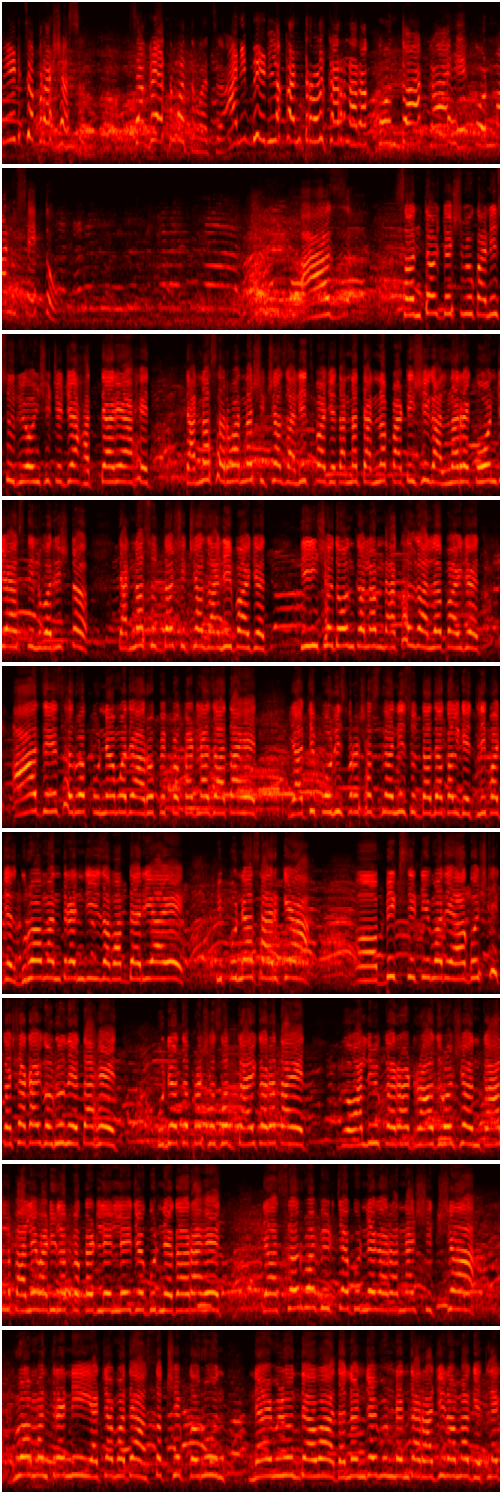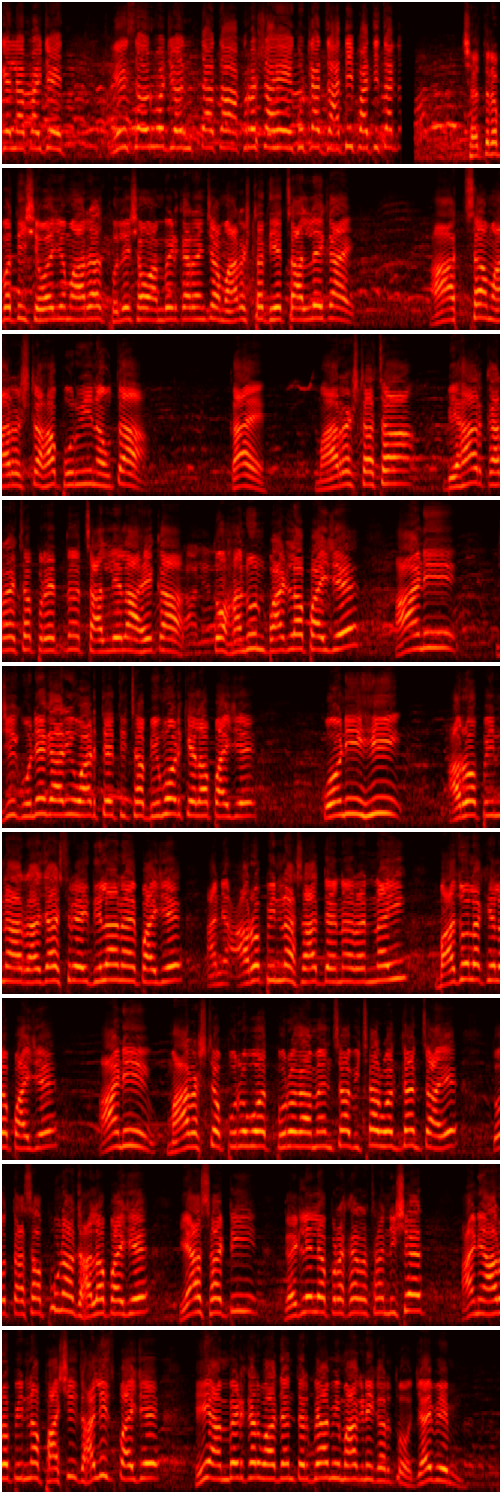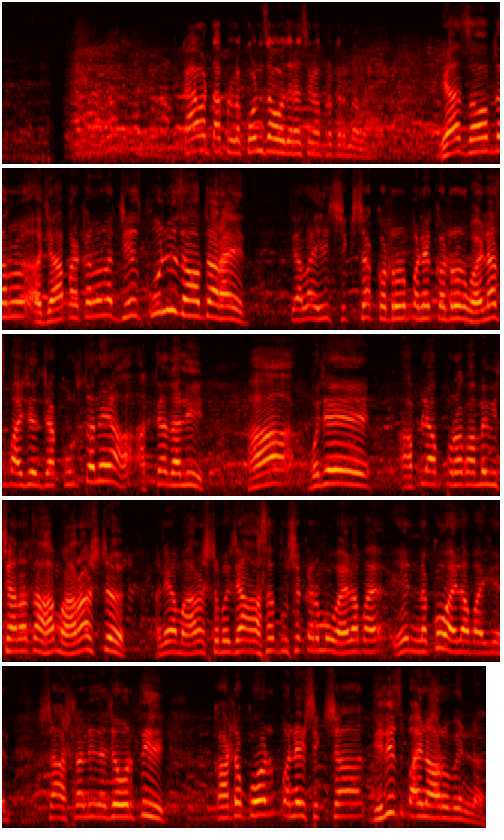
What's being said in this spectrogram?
बीडचं प्रशासन. सगळ्यात महत्वाचं. आणि बीडला कंट्रोल करणारा कोण तो आका आहे कोण माणूस आहे तो आज संतोष देशमुख आणि सूर्यवंशीचे जे हत्यारे आहेत त्यांना सर्वांना शिक्षा झालीच पाहिजे. त्यांना त्यांना पाठीशी घालणारे कोण जे असतील वरिष्ठ त्यांना सुद्धा शिक्षा झाली पाहिजेत. तीनशे दोन कलम दाखल झालं पाहिजेत. आज हे सर्व पुण्यामध्ये आरोपी पकडल्या जात आहेत. याची पोलीस प्रशासनाने सुद्धा दखल घेतली पाहिजे गृहमंत्र्यांची जबाबदारी आहे की पुण्यासारख्या बिग सिटीमध्ये या गोष्टी कशा काय घडून येत आहेत? पुण्याचं प्रशासन काय करत आहेत? वाल्मी कराड राज रोशन काल बालेवाडीला पकडलेले जे गुन्हेगार आहेत त्या सर्व बीडच्या गुन्हेगारांना शिक्षा गृहमंत्र्यांनी याच्यामध्ये हस्तक्षेप करून न्याय मिळवून द्यावा धनंजय मुंडेंचा राजीनामा घेतला गेला पाहिजेत. हे सर्व जनताचा आक्रोश आहे कुठल्या जातीपातीचा छत्रपती शिवाजी महाराज फुलेशाह आंबेडकरांच्या महाराष्ट्रात हे चाललंय काय? आजचा महाराष्ट्र हा पूर्वी नव्हता. काय? महाराष्ट्राचा बिहार करायचा प्रयत्न चाललेला आहे का? तो हाणून पाडला पाहिजे आणि जी गुन्हेगारी वाढते तिचा बिमोड केला पाहिजे. कोणीही आरोपींना राजाश्रय दिला नाही पाहिजे आणि आरोपींना साथ देणाऱ्यांनाही बाजूला केलं पाहिजे. आणि महाराष्ट्र पूर्ववत पुरोगाम्यांचा विचारवंतांचा आहे तो तसा पुन्हा झाला पाहिजे. यासाठी घडलेल्या प्रकाराचा निषेध आणि आरोपींना फाशी झालीच पाहिजे ही आंबेडकरवाद्यांतर्फे आम्ही मागणी करतो. जय भीम. काय वाटतं आपल्याला कोण जबाबदार आहे सगळ्या प्रकरणाला? ह्या जबाबदार ज्या प्रकाराला जे कोणी जबाबदार आहेत त्याला ही शिक्षा कठोरपणे कठोर व्हायलाच पाहिजे. ज्या कुर्तने हत्या झाली हा म्हणजे आपल्या पुरोगामी विचाराचा हा महाराष्ट्र आणि या महाराष्ट्रामध्ये असं दुष्कर्म व्हायला पाहिजे हे नको व्हायला पाहिजे. शासनाने त्याच्यावरती काटेकोरपणे शिक्षा दिलीच पाहिजे आरोपींना.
